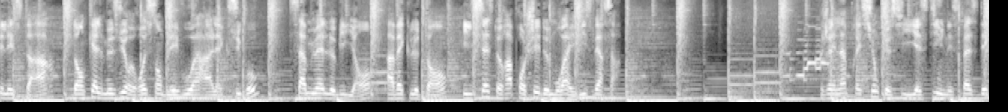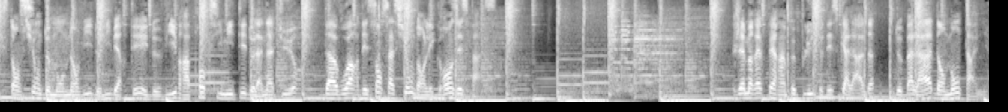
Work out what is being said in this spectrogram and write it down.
Téléstar, dans quelle mesure ressemblez-vous à Alex Hugo? Samuel Le Bihan, avec le temps, il s'est rapproché de moi et vice-versa. J'ai l'impression que si est une espèce d'extension de mon envie de liberté et de vivre à proximité de la nature, d'avoir des sensations dans les grands espaces. J'aimerais faire un peu plus d'escalade, de balade en montagne.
